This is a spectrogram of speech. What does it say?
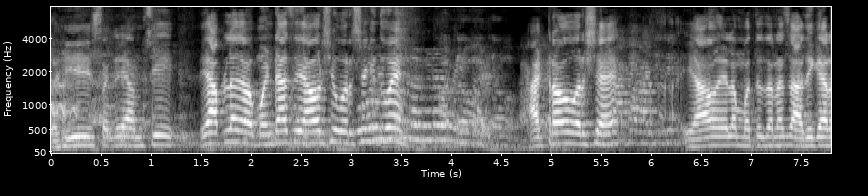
तर ही सगळी आमची हे आपलं मंडळाचं यावर्षी वर्ष किती आहे अठरावं वर्ष आहे. या वेळेला मतदानाचा अधिकार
